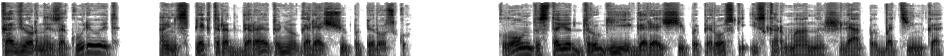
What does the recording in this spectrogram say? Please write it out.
Коверный закуривает, а инспектор отбирает у него горящую папироску. Клоун достает другие горящие папироски из кармана, шляпы, ботинка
